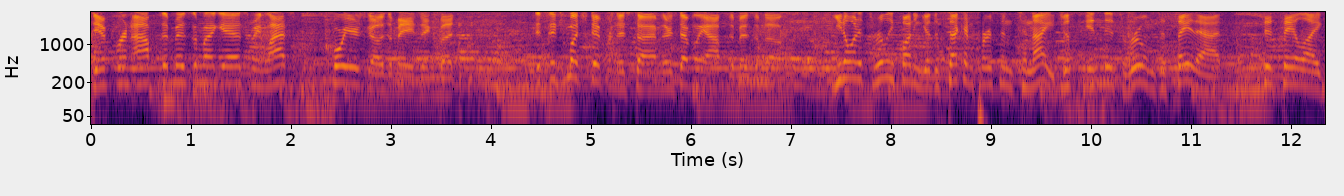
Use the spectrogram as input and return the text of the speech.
different optimism, I guess. I mean, last four years ago was amazing, but it's it's much different this time. There's definitely optimism though. You know what? It's really funny. You're the second person tonight, just in this room, to say that. To say like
